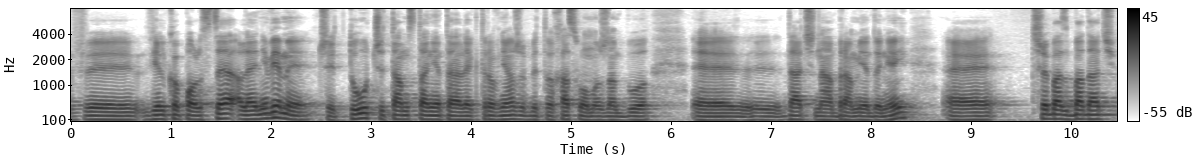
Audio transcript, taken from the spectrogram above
w Wielkopolsce, ale nie wiemy, czy tu, czy tam stanie ta elektrownia, żeby to hasło można było e, dać na bramie do niej. Trzeba zbadać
